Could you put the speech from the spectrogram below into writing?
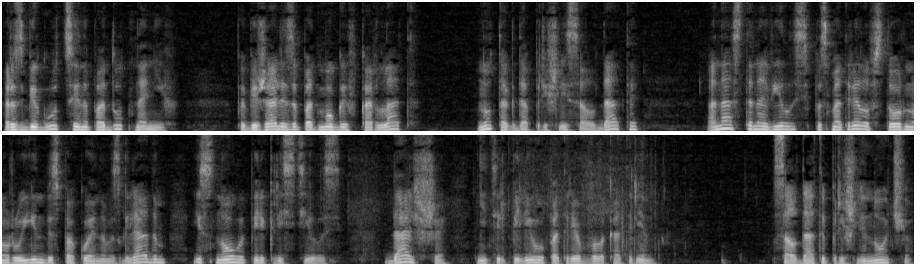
разбегутся и нападут на них. Побежали за подмогой в Карлат. Ну, тогда пришли солдаты. Она остановилась, посмотрела в сторону руин беспокойным взглядом и снова перекрестилась. «Дальше!» — нетерпеливо потребовала Катрин. Солдаты пришли ночью.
